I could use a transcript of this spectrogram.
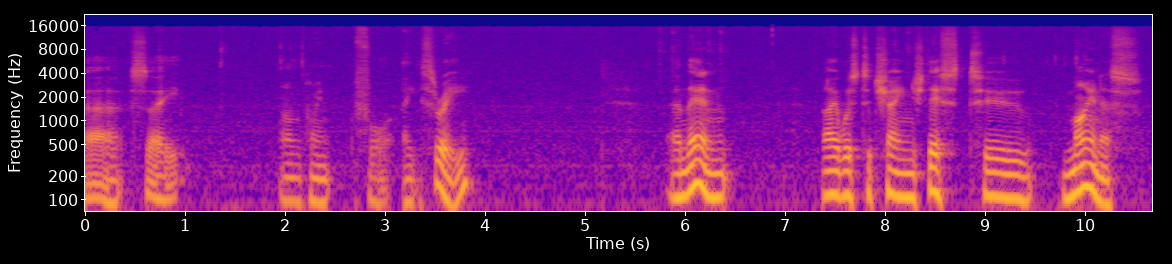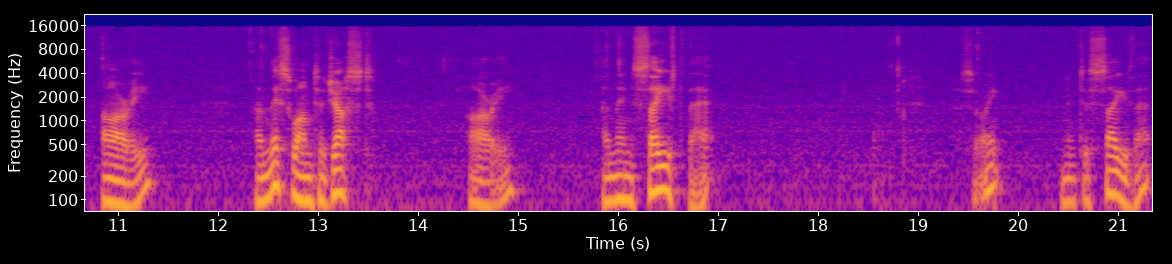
uh, say 1.483 and then I was to change this to minus RE and this one to just RE and then saved that. Sorry I need to save that.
